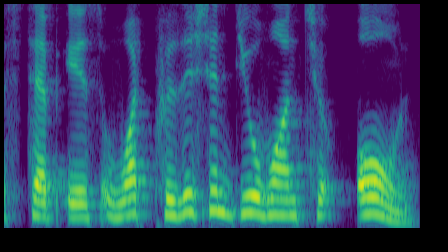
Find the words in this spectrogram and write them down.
step is what position do you want to own?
